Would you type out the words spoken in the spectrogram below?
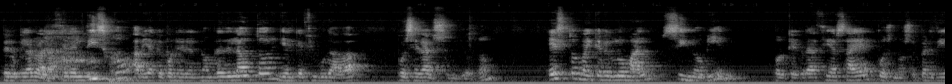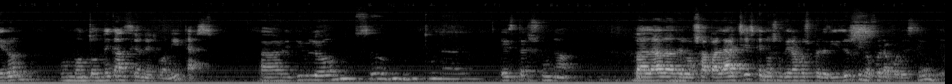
Pero claro, al hacer el disco había que poner el nombre del autor y el que figuraba pues era el suyo, ¿no? Esto no hay que verlo mal, sino bien, porque gracias a él pues no se perdieron un montón de canciones bonitas. Are you lonesome tonight? Esta es una balada de los Apalaches que nos hubiéramos perdido si no fuera por este hombre.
